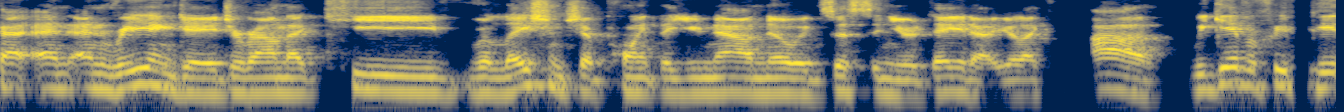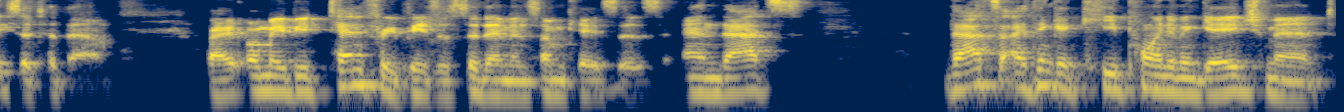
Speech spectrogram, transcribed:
and and re-engage around that key relationship point that you now know exists in your data. You're like, ah, we gave a free pizza to them, right? Or maybe 10 free pizzas to them in some cases. And that's that's I think a key point of engagement.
